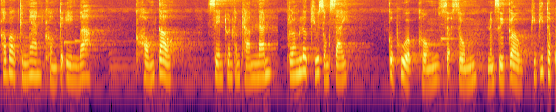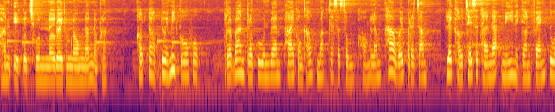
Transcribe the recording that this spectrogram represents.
เขาบอกถึงงานของตัวเองบ้าง ของเก่า เซนทวนคำถามนั้น พร้อมเลิกคิ้วสงสัย ก็พวกของสะสม หนังสือเก่า พิพิธภัณฑ์เอกชนอะไรทำนองนั้นนะครับ เขาตอบโดยไม่โกหก เพราะบ้านตระกูลแวมไพร์ของเขามักจะสะสมของล้ำค่าไว้ประจำ และเขาใช้สถานะนี้ในการแฝงตัว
